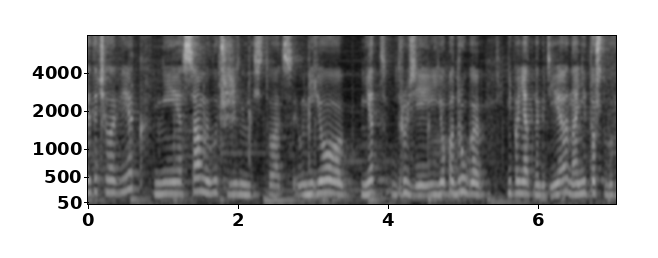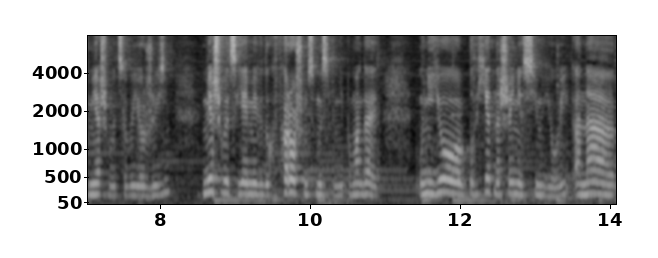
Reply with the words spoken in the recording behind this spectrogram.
это человек в не самой лучшей жизненной ситуации. У нее нет друзей, ее подруга непонятно где, она не то чтобы вмешивается в ее жизнь. Вмешивается, я имею в виду, в хорошем смысле, не помогает. У нее плохие отношения с семьей, она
